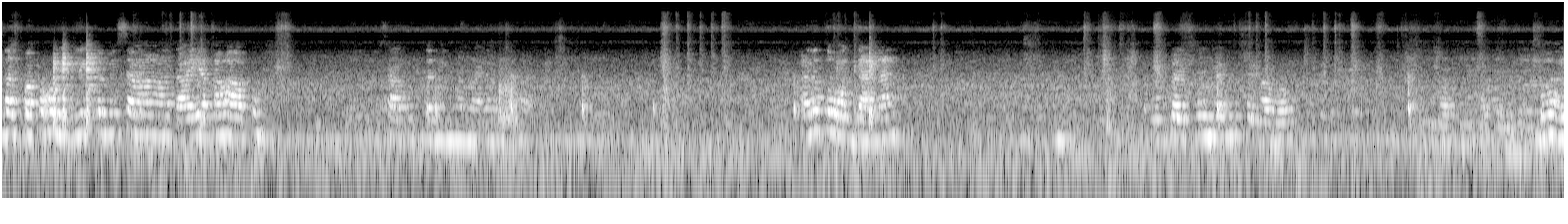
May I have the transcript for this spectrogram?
nagpapakuliglig kami sa daya kahapon. Sa tanim na nga lang lahat. Ano to, hagdanan? Yung typhoon yan sa ibabaw. Bahal.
